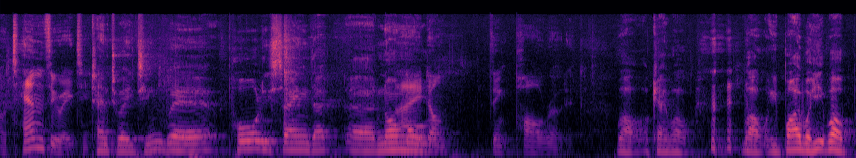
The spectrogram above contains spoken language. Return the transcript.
Oh, 10 through 18. 10 to 18, where Paul is saying that uh, normal. I don't think Paul wrote it. Well, okay, well, well, the Bible, he, well,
